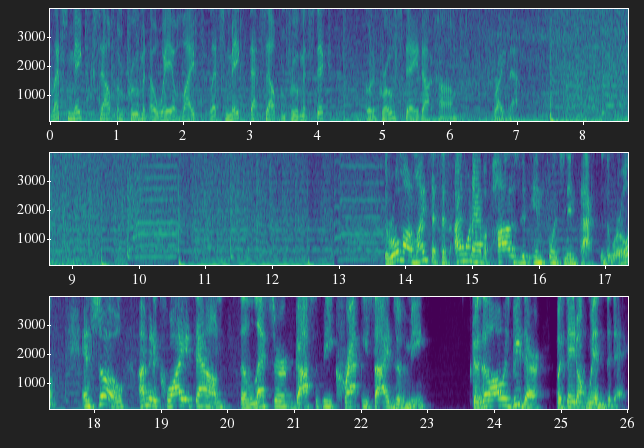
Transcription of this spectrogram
let's make self improvement a way of life. Let's make that self improvement stick. Go to growthday.com right now. The role model mindset says, I want to have a positive influence and impact in the world. And so I'm going to quiet down the lesser, gossipy, crappy sides of me because they'll always be there, but they don't win the day.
